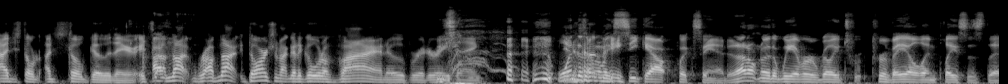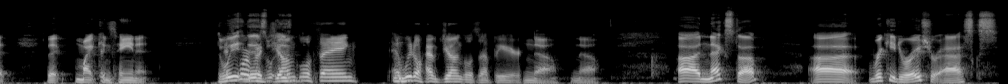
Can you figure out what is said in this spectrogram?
I just don't. I just don't go there. It's. I'm not. I'm not. Darn sure not going to go with a vine over it or anything. One You know doesn't I really mean? seek out quicksand, and I don't know that we ever really tr- travail in places that that might contain it. Do it's more is- of a is- jungle thing, and Hmm. we don't have jungles up here. No, no. Uh, next up, uh, Ricky DeRocher asks,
